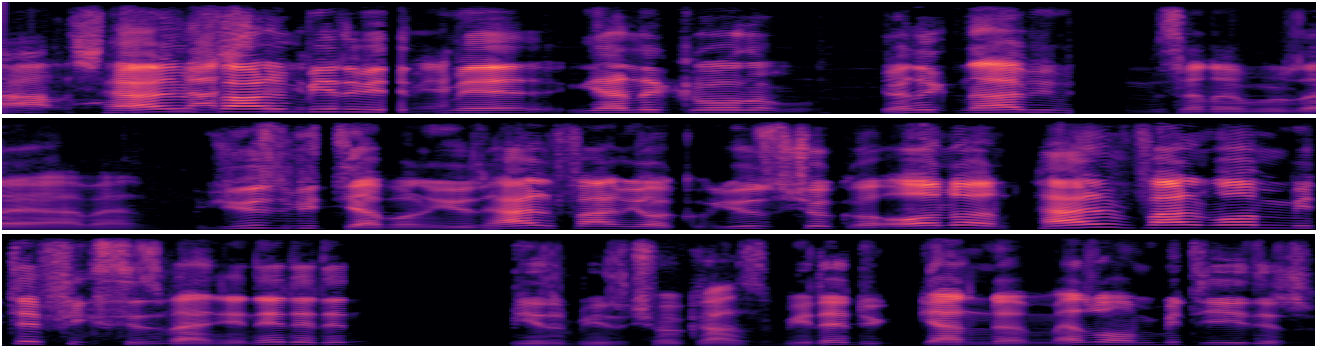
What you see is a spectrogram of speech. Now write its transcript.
Al işte. Her farm bir bit ya. mi? Yanık oğlum. Yanık ne yapayım sana burada ya ben? 100 bit yap onu 100. Her farm yok. 100 çok o. 10 10. Her farm 10 bite fixiz bence. Ne dedin? 1 1 çok az. 1'e dükkan dönmez. 10 bit iyidir.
